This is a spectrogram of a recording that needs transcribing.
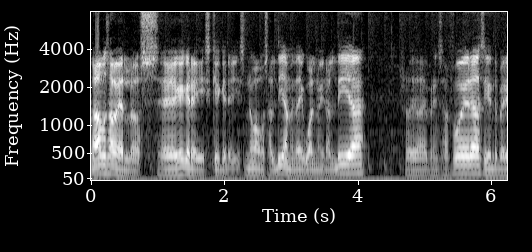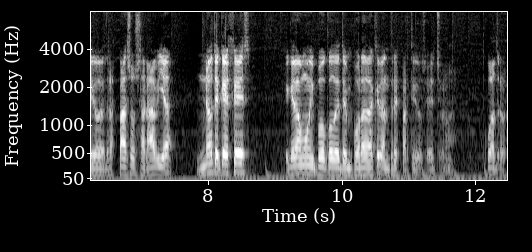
Vamos a verlos. Eh, ¿Qué queréis? ¿Qué queréis? No vamos al día, me da igual no ir al día. Rueda de prensa afuera. Siguiente periodo de traspasos. Arabia. No te quejes. Que queda muy poco de temporada. Quedan tres partidos, he hecho, ¿no? Cuatro.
